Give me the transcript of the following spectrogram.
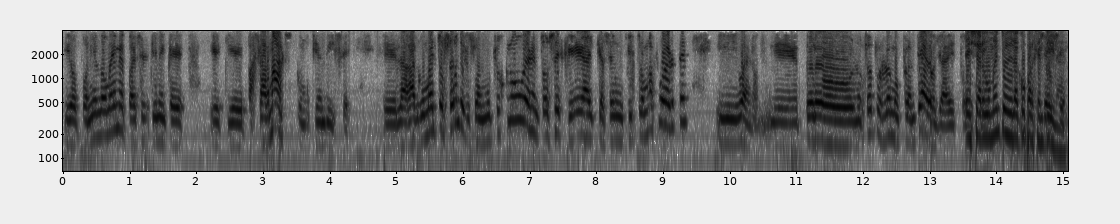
y oponiéndome me parece que tienen que, eh, que pasar más, como quien dice. Eh, los argumentos son de que son muchos clubes, entonces que hay que hacer un filtro más fuerte y bueno, eh, pero nosotros lo hemos planteado ya esto. Ese argumento es de la Copa Argentina, Sí, sí.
